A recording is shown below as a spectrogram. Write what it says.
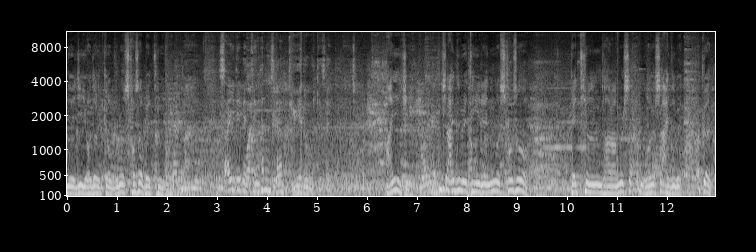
내지 8겹으로 서서 배팅을 합니다. 사이드 배팅 하는 사람 뒤에도 이렇게 서 있다는 얘기죠. 아니지. 사이드 배팅이라는 건 서서 배팅하는 사람을 사, 뭘 사이드 배, 그러니까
